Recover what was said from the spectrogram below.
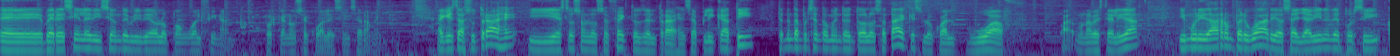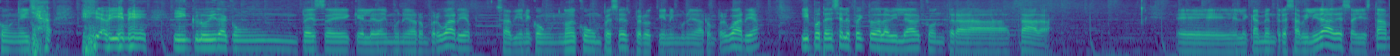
eh, veré si en la edición de video lo pongo al final, porque no sé cuál es sinceramente. Aquí está su traje y estos son los efectos del traje. Se aplica a ti, 30% de aumento en todos los ataques, lo cual, wow, una bestialidad. Inmunidad a romper guardia, o sea, ya viene de por sí con ella, ella viene incluida con un PC que le da inmunidad a romper guardia, o sea, viene con, no con un PC, pero tiene inmunidad a romper guardia. Y potencia el efecto de la habilidad contratada. Eh, le cambian tres habilidades, ahí están.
